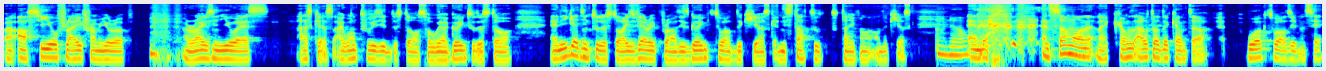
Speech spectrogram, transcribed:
uh, our CEO fly from Europe, arrives in US, asks us, "I want to visit the store." So we are going to the store, and he gets into the store. He's very proud. He's going toward the kiosk, and he starts to, to type on, on, the kiosk. Oh no! And and someone like comes out of the counter, walk towards him, and say.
